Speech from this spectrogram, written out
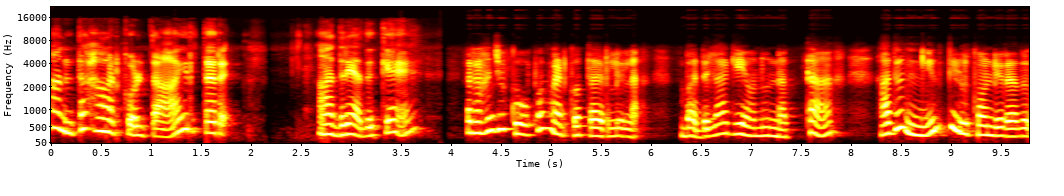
ಅಂತ ಹಾಡ್ಕೊಳ್ತಾ ಇರ್ತಾರೆ. ಆದರೆ ಅದಕ್ಕೆ ರಾಜು ಕೋಪ ಮಾಡ್ಕೋತಾ ಇರಲಿಲ್ಲ. ಬದಲಾಗಿ ಅವನು ನಗ್ತಾ, ಅದು ನೀನ್ ತಿಳ್ಕೊಂಡಿರೋದು,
